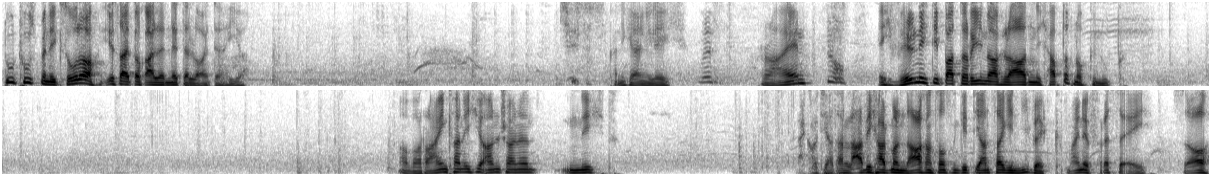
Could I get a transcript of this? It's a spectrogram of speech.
Du tust mir nichts, oder? Ihr seid doch alle nette Leute hier. Kann ich eigentlich rein? Ich will nicht die Batterie nachladen. Ich habe doch noch genug. Aber rein kann ich hier anscheinend nicht. Na Gott, ja, dann lade ich halt mal nach. Ansonsten geht die Anzeige nie weg. Meine Fresse, ey. So.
